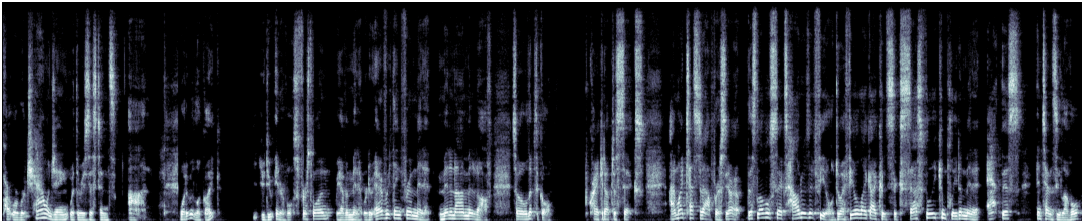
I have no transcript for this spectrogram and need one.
part where we're challenging with the resistance on. What do it would look like, you do intervals. First one, we have a minute. We're doing everything for a minute, minute on, minute off. So elliptical, crank it up to six. I might test it out first. All right, this level six, how does it feel? Do I feel like I could successfully complete a minute at this intensity level,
